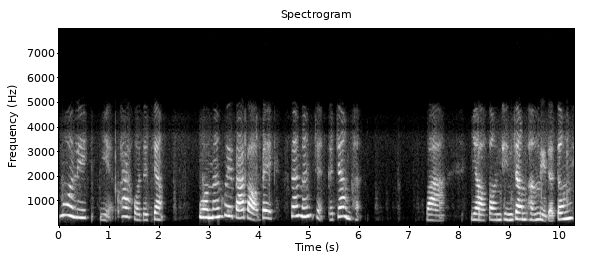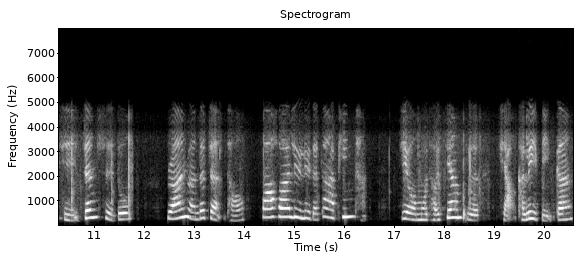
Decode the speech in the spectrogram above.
茉莉也快活地叫：“我们会把宝贝塞满整个帐篷。”哇！要放进帐篷里的东西真是多，软软的枕头，花花绿绿的大拼毯，旧木头箱子，巧克力饼干，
